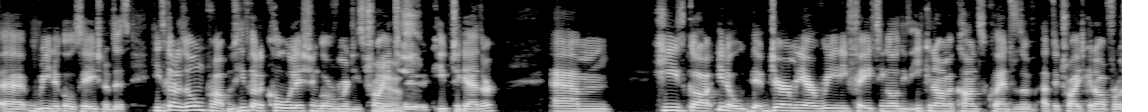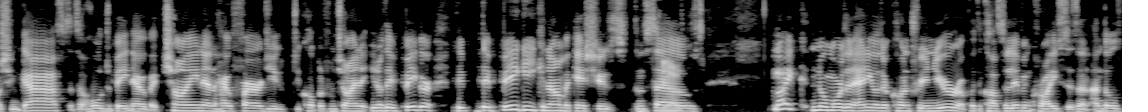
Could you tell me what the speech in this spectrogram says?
uh, renegotiation of this. He's got his own problems. He's got a coalition government he's trying yes. to keep together. Um, he's got, you know, Germany are really facing all these economic consequences of as they try to get off Russian gas. There's a whole debate now about China and how far do you decouple from China. You know, they've bigger, they've, they've big economic issues themselves. Yes. Like no more than any other country in Europe with the cost of living crisis and, and those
